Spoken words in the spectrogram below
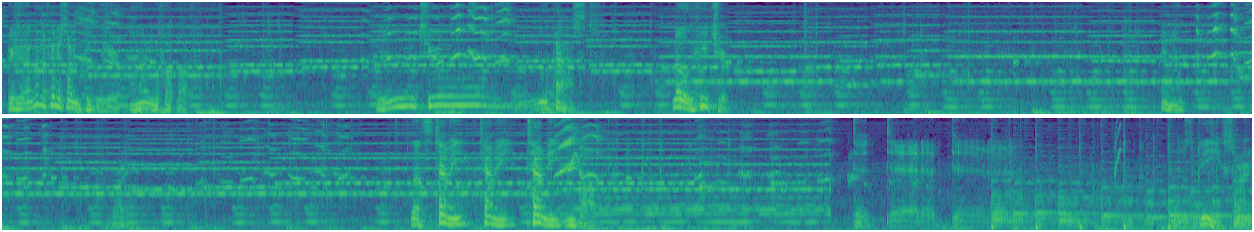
Actually, I'm gonna finish talking to people here, and then I'm gonna fuck off. Into the past. No, the future. That's Temmie, Temmie, Temmie, and Bob. Da, da, da, da, da. Oh, it's V, sorry.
